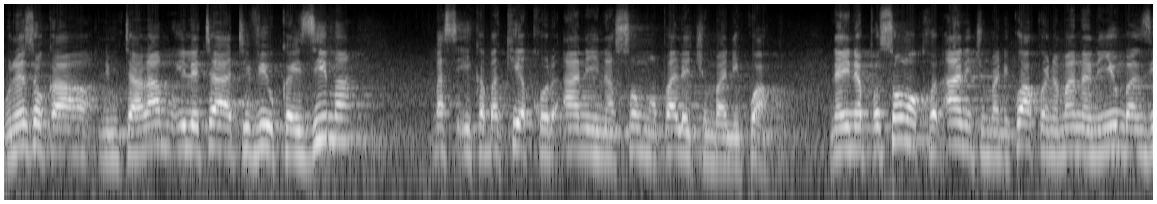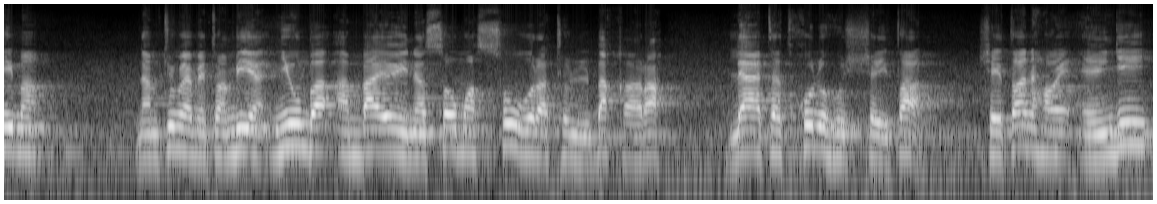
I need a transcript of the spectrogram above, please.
unaweza ukawa ni mtaalamu, ile taa ya TV ukaizima, basi ikabakia Qur'ani inasomwa pale chumbani kwako. Na inaposomwa Qur'ani chumbani kwako, ina maana ni nyumba nzima, na Mtume ametwambia nyumba ambayo inasomwa suratul Baqara la tadkhuluhu shaitan, shaitan hawaingii,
